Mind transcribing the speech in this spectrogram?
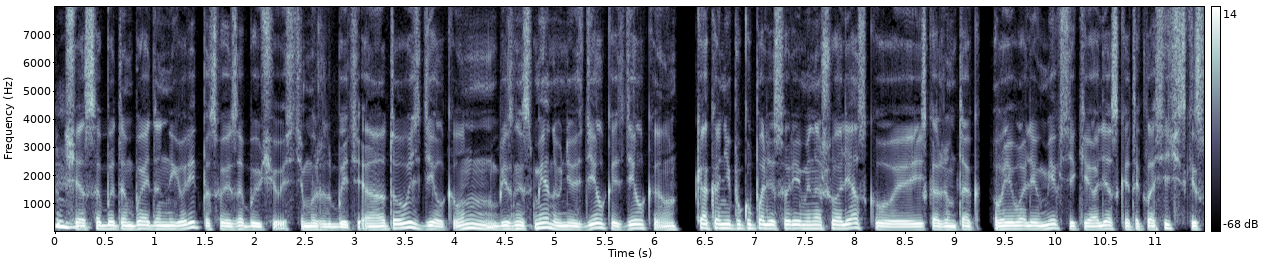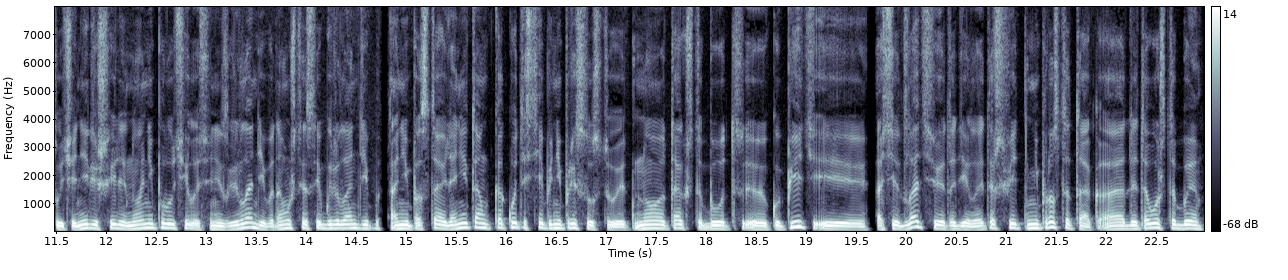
Угу. Сейчас об этом Байден не говорит по своей забывчивости, может быть, а то сделка. Он бизнесмен, у него сделка, сделка. Как они покупали в свое время нашу Аляску и, скажем так, воевали в Мексике, Аляска – это классический случай. Они решили, но не получилось у них с Гренландией, потому что если в Гренландии они поставили, они там в какой-то степени присутствуют. Но так, чтобы вот э, купить и оседлать все это дело, это же ведь не просто так, а для того, чтобы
